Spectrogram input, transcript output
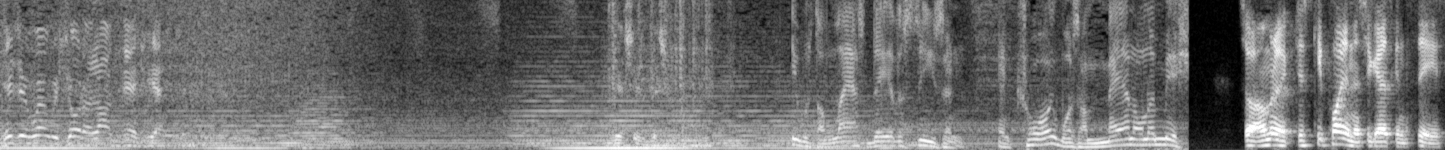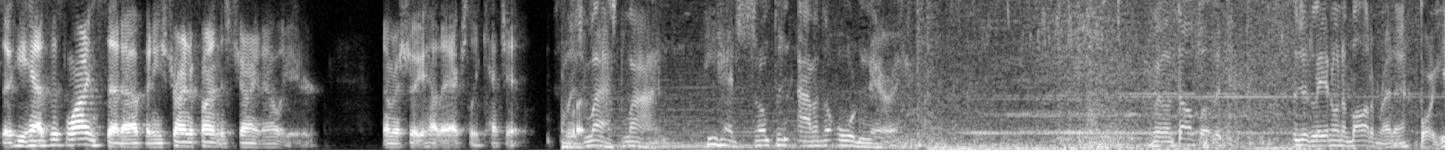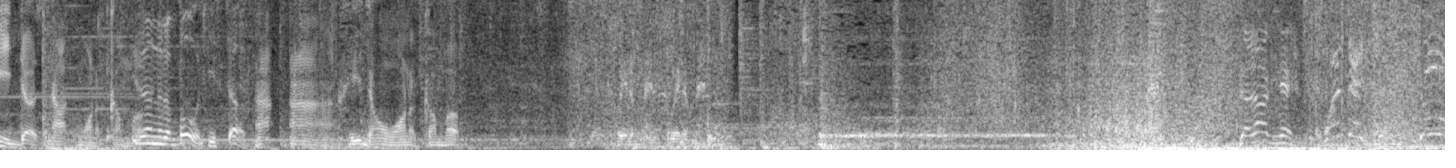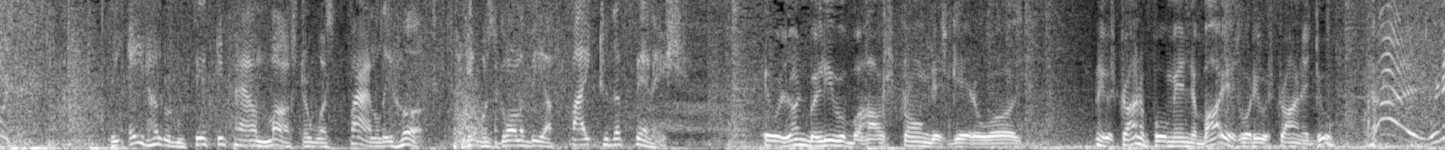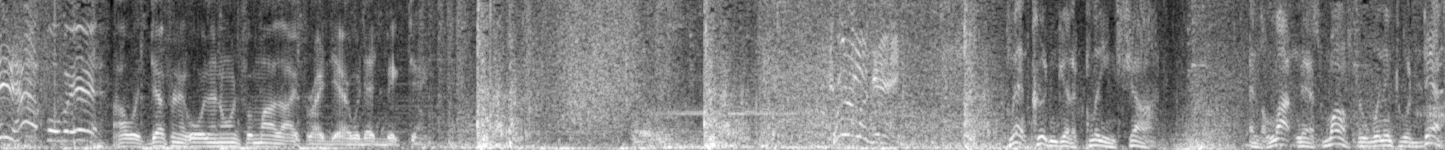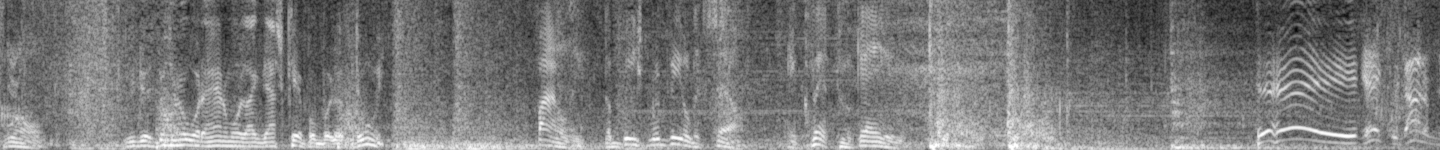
This is where we saw the Loch Ness yesterday. This is this one. It was the last day of the season, and Troy was a man on a mission. So I'm going to just keep playing this so you guys can see. So he has this line set up and he's trying to find this giant alligator. I'm going to show you how they actually catch it. On his last line, he had something out of the ordinary. We're on top of it. We're just laying on the bottom right now. Boy, he does not want to come He's up. He's under the boat. He's stuck. Uh-uh, he don't want to come up. Wait a minute, wait a minute. The Loch Ness. The 850 pound monster was finally hooked, and it was going to be a fight to the finish. It was unbelievable how strong this gator was. He was trying to pull me in the body is what he was trying to do. Hey, we need help over here. I was definitely holding on for my life right there with that big thing. Shoot him again. Clint couldn't get a clean shot, and the Loch Ness monster went into a death roll. You just don't know what an animal like that's capable of doing. Finally, the beast revealed itself, and Clint took aim.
